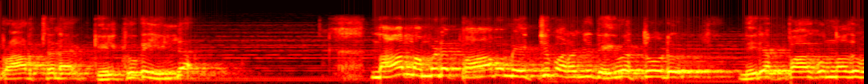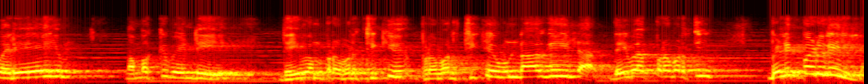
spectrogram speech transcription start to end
പ്രാർത്ഥന കേൾക്കുകയില്ല. നാം നമ്മുടെ പാപം ഏറ്റുപറഞ്ഞ് ദൈവത്തോട് നിരപ്പാകുന്നത് വരെയും നമുക്ക് വേണ്ടി ദൈവം പ്രവർത്തിക്കുക പ്രവർത്തിക്കുക ഉണ്ടാകുകയില്ല ദൈവപ്രവർത്തി വെളിപ്പെടുകയില്ല.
